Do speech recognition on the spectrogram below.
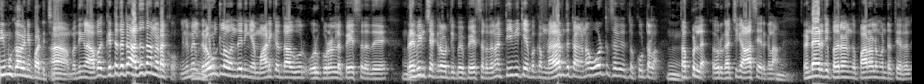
திமுகவை நிப்பாட்டுச்சு. ஆ பாத்தீங்களா? அப்ப கிட்டத்தட்ட அதுதான் நடக்கும். இனிமேல் கிரவுண்ட்ல வந்து நீங்க மாணிக்க தாகூர் ஒரு குரல்ல பேசுறது பிரவீன் சக்கரவர்த்தி போய் பேசுறதெல்லாம் டிவிகே பக்கம் நகர்ந்துட்டாங்கன்னா ஓட்டு சதவீதத்தை கூட்டலாம். தப்பு இல்ல ஒரு கட்சிக்கு ஆசை இருக்கலாம். ரெண்டாயிரத்தி பதினான்கு பாராளுமன்ற தேர்தல்.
